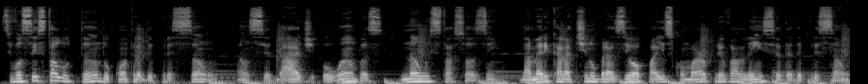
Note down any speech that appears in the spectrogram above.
Se você está lutando contra a depressão, a ansiedade ou ambas, não está sozinho. Na América Latina, o Brasil é o país com maior prevalência da depressão,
